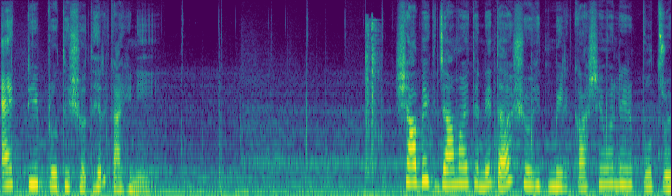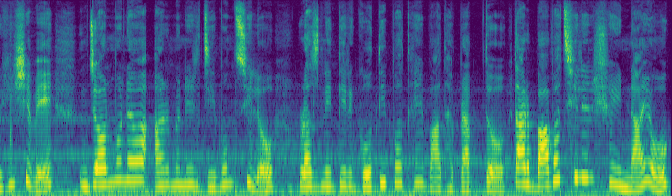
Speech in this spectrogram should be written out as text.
একটি প্রতিশোধের কাহিনী। সাবেক জামায়াত নেতা শহীদ মীর কাশেম আলীর পুত্র হিসেবে জন্ম নেওয়া আরমানের জীবন ছিল রাজনীতির গতিপথে বাধাপ্রাপ্ত। তার বাবা ছিলেন সেই নায়ক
